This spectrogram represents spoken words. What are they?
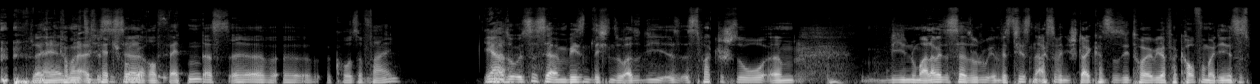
Vielleicht Naja, kann man als ist Hedgefonds ja- darauf wetten, dass äh, äh, Kurse fallen. Ja, so ist es ja im Wesentlichen so. Also die es ist praktisch so, ähm, wie normalerweise ist es ja so, du investierst in eine Aktie, wenn die steigt, kannst du sie teuer wieder verkaufen. Bei denen ist es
